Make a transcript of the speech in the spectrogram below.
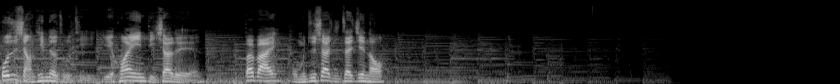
或是想听的主题，也欢迎底下留言。拜拜，我们就下集再见喽。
